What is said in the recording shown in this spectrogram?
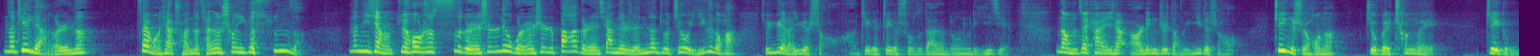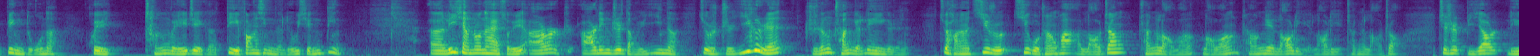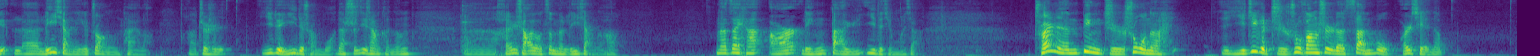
那这两个人呢，再往下传呢，才能生一个孙子。那你想，最后是四个人，甚至六个人，甚至八个人，下面的人呢就只有一个的话，就越来越少啊。这个这个数字大家都能理解。那我们再看一下 R 零值等于一的时候，这个时候呢就被称为这种病毒呢会。成为这个地方性的流行病，呃，理想状态所谓 R R 零值等于一呢，就是指一个人只能传给另一个人，就好像击鼓击鼓传花，老张传给老王，老王传给老李，老李传给老赵，这是比较理呃理想的一个状态了啊，这是一对一的传播，但实际上可能呃很少有这么理想的哈。那再看 R 零大于一的情况下，传染病指数呢以这个指数方式的散布，而且呢。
